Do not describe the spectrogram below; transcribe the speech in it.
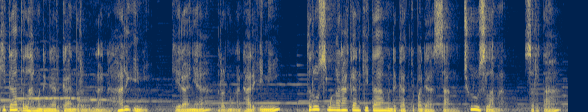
Kita telah mendengarkan renungan hari ini. Kiranya renungan hari ini terus mengarahkan kita mendekat kepada Sang Juru Selamat, serta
